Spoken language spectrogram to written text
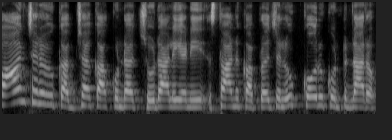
పాన్ చెరువు కబ్జా కాకుండా చూడాలి అని స్థానిక ప్రజలు కోరుకుంటున్నారు.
